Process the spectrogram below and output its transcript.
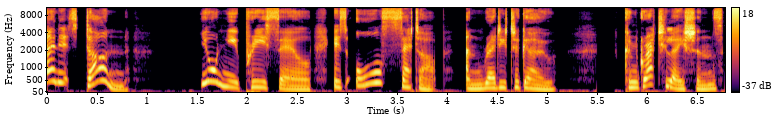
And it's done! Your new pre-sale is all set up and ready to go. Congratulations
